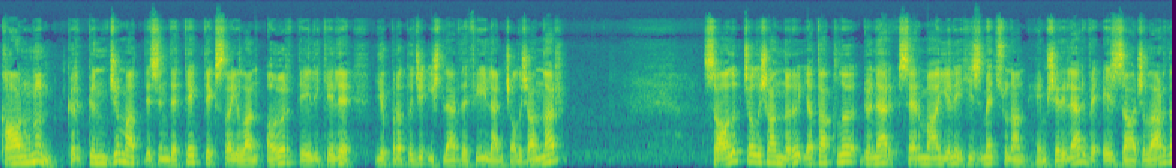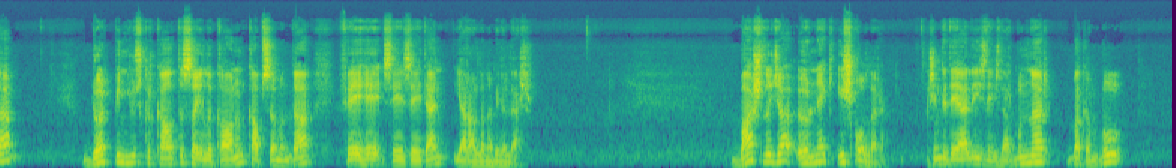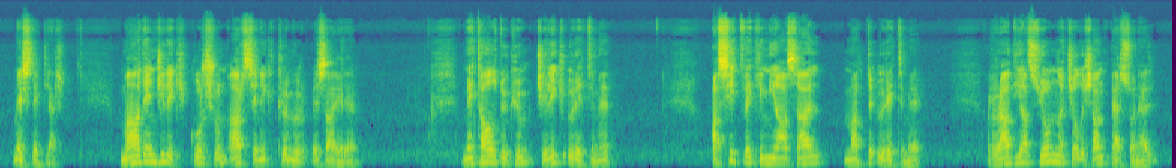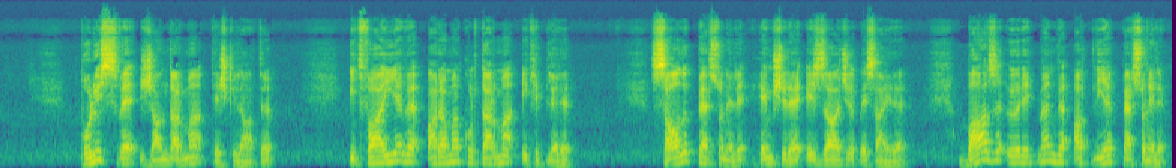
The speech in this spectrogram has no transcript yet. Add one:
kanunun 40. maddesinde tek tek sayılan ağır, tehlikeli, yıpratıcı işlerde fiilen çalışanlar, sağlık çalışanları yataklı döner sermayeli hizmet sunan hemşeriler ve eczacılar da 4146 sayılı kanun kapsamında FHSZ'den yararlanabilirler. Başlıca örnek iş kolları. Şimdi değerli izleyiciler bunlar bakın bu meslekler. Madencilik, kurşun, arsenik, kömür vesaire. Metal döküm, çelik üretimi, asit ve kimyasal madde üretimi, radyasyonla çalışan personel, polis ve jandarma teşkilatı, itfaiye ve arama kurtarma ekipleri, sağlık personeli, hemşire, eczacı vesaire, bazı öğretmen ve adliye personeli.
